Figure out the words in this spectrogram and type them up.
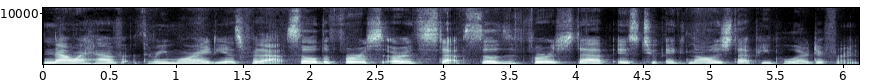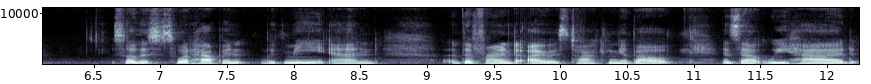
now I have three more ideas for that. So, the first or steps. So, the first step is to acknowledge that people are different. So, this is what happened with me and the friend I was talking about is that we had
